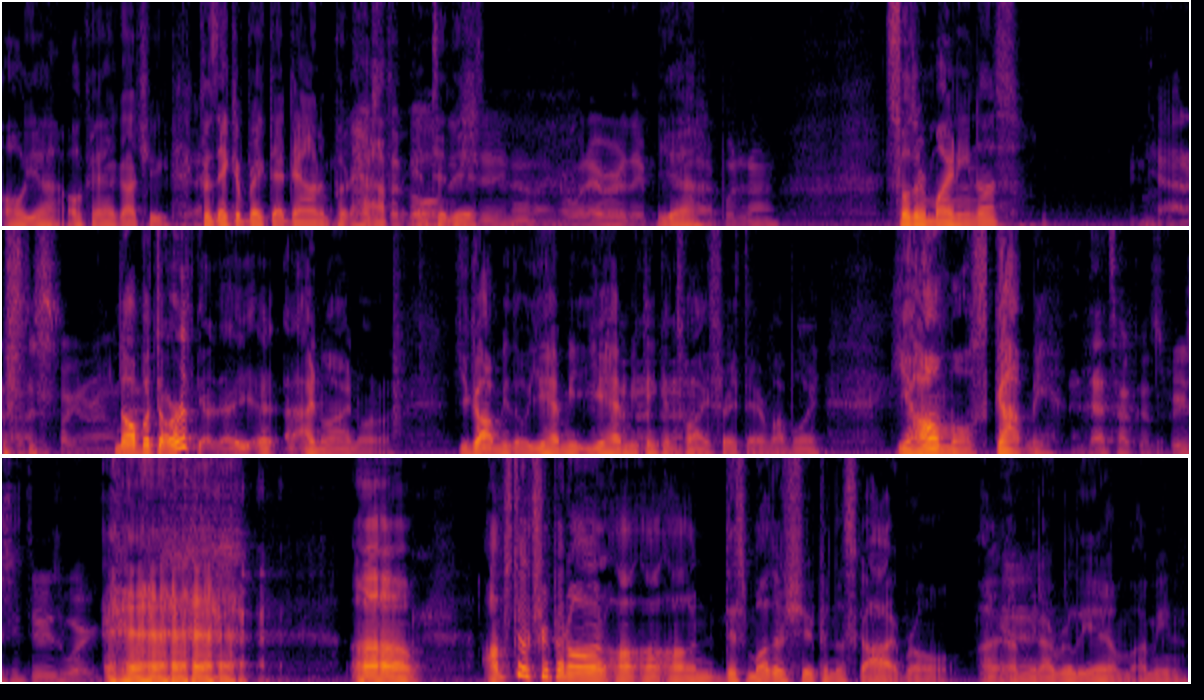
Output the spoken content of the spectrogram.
Oh yeah, okay, I got you. Yeah. Because they could break that down and put Just half into this. Shit, you know, like, or whatever they Yeah. put it on. So they're mining us. Yeah, I don't know. I'm just fucking around. No, but the Earth. I know, I know. You got me though. You had me. You had me thinking twice right there, my boy. You almost got me. And that's how conspiracy theories work. um, I'm still tripping on on, on on this mothership in the sky, bro. I, I mean, I really am. I mean,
